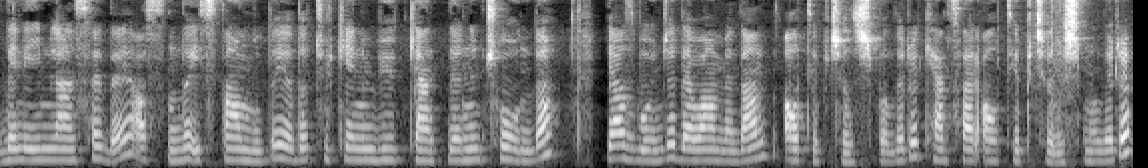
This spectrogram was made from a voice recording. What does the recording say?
deneyimlense de aslında İstanbul'da ya da Türkiye'nin büyük kentlerinin çoğunda yaz boyunca devam eden altyapı çalışmaları, kentsel altyapı çalışmaları.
